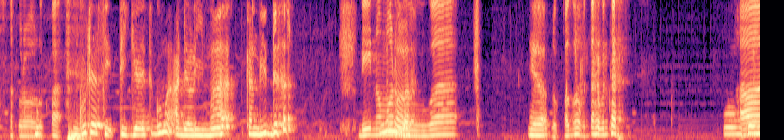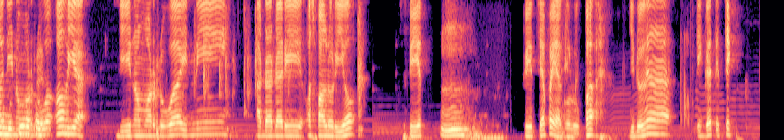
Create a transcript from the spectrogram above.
Astagfirullah lupa. Gue dari tiga itu gue mah ada lima kandidat. Di nomor. 2 ya. Lupa gue bentar bentar. Oh, ah di nomor dua. apa ya? 2 oh iya. Di nomor 2 ini ada dari Osvaldo Rio. Feat Hmm. feat siapa ya? Gue lupa. Judulnya 3.00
